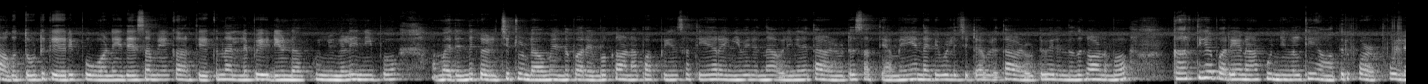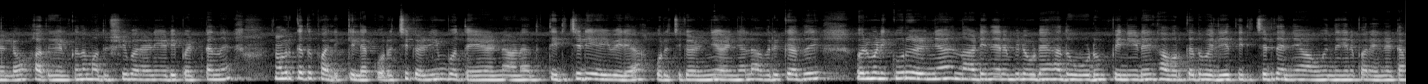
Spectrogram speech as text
അകത്തോട്ട് കയറി പോവാണ്. ഇതേ സമയം കാർത്തികക്ക് നല്ല പേടിയുണ്ടാകും കുഞ്ഞുങ്ങൾ ഇനിയിപ്പോൾ മരുന്ന് കഴിച്ചിട്ടുണ്ടാവും എന്ന് പറയുമ്പോൾ കാണാം പപ്പയും സത്യം ഇറങ്ങി വരുന്ന അവരിങ്ങനെ താഴോട്ട് സത്യാമ്മയെ എന്നൊക്കെ വിളിച്ചിട്ട് അവർ താഴോട്ട് വരുന്നത് കാണുമ്പോൾ കാർത്തിക പറയണ ആ കുഞ്ഞുങ്ങൾക്ക് യാതൊരു കുഴപ്പമില്ലല്ലോ. അത് കേൾക്കുന്ന മധുശ്രീ പറയണേടി പെട്ടെന്ന് അവർക്കത് ഫലിക്കില്ല. കുറച്ച് കഴിയുമ്പോൾ തേനാണ് അത് തിരിച്ചടിയായി വരിക. കുറച്ച് കഴിഞ്ഞ് കഴിഞ്ഞാൽ അവർക്കത് ഒരു മണിക്കൂർ കഴിഞ്ഞാൽ നാടിനരമ്പിലൂടെ അത് ഓടും. പിന്നീട് അവർക്കത് വലിയ തിരിച്ചടി തന്നെ ആവും എന്നിങ്ങനെ പറയണേട്ടാ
